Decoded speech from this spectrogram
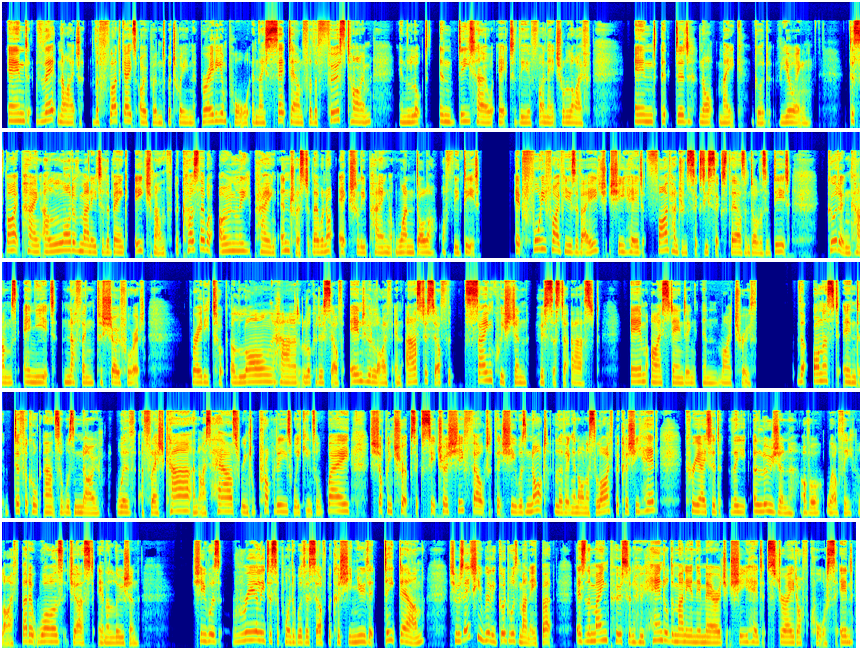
And that night, the floodgates opened between Bradie and Paul, and they sat down for the first time and looked in detail at their financial life, and it did not make good viewing. Despite paying a lot of money to the bank each month, because they were only paying interest, they were not actually paying $1 off their debt. At 45 years of age, she had $566,000 of debt, good incomes, and yet nothing to show for it. Bradie took a long, hard look at herself and her life and asked herself the same question her sister asked Am I standing in my truth? The honest and difficult answer was no. With a flash car, a nice house, rental properties, weekends away, shopping trips, etc., she felt that she was not living an honest life because she had created the illusion of a wealthy life, but it was just an illusion. She was really disappointed with herself because she knew that deep down she was actually really good with money, but as the main person who handled the money in their marriage, she had strayed off course and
